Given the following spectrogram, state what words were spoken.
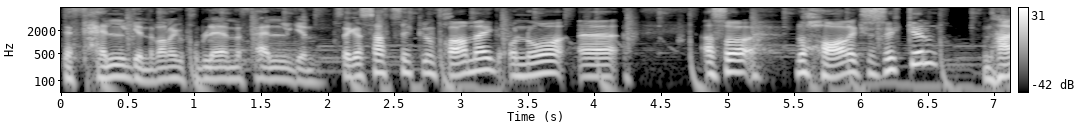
Det er felgen. Det var noe problem med felgen. Så jeg har satt sykkelen fra meg, og nå eh, Altså, nå har jeg ikke sykkel, Nei.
